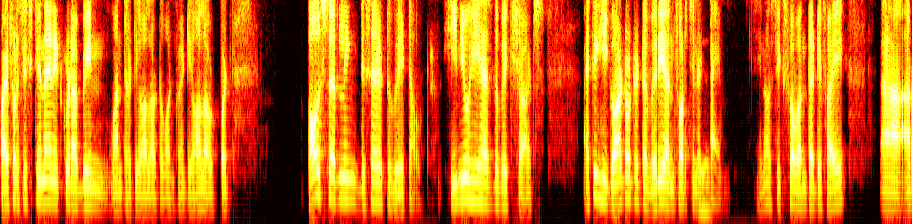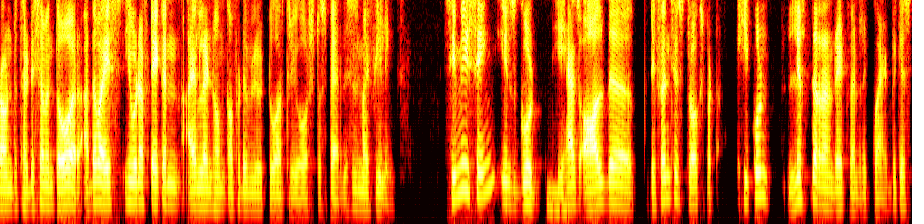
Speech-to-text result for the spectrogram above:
5 for 69 it could have been 130 all out or 120 all out but paul stirling decided to wait out. He knew he has the big shots. I think he got out at a very unfortunate time. You know 6 for 135 uh, around the 37th over. Otherwise he would have taken ireland home comfortably with two or three overs to spare. This is my feeling. Simi singh is good. He has all the defensive strokes but he couldn't lift the run rate when required because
